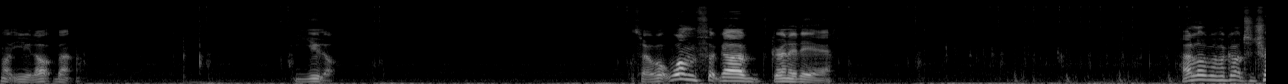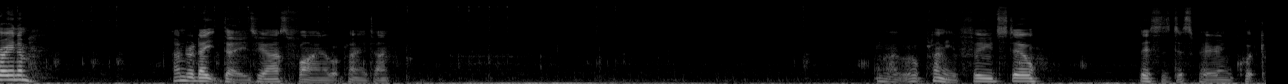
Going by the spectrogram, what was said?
Not you lot, but you lot. So I've got one foot guard grenadier. How long have I got to train him? 108 days. Yeah, that's fine. I've got plenty of time. Right, we've got plenty of food still. This is disappearing quick.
